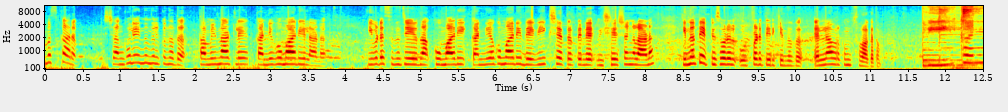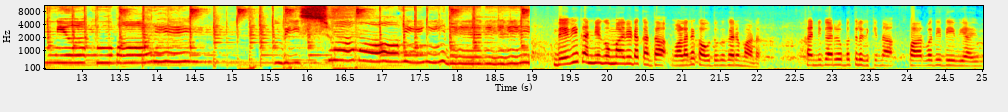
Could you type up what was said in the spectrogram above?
നമസ്കാരം. ശംഖുലി ഇന്ന് നിൽക്കുന്നത് തമിഴ്നാട്ടിലെ കന്യാകുമാരിയിലാണ്. ഇവിടെ സ്ഥിതി ചെയ്യുന്ന കുമാരി കന്യാകുമാരി ദേവീ ക്ഷേത്രത്തിന്റെ വിശേഷങ്ങളാണ് ഇന്നത്തെ എപ്പിസോഡിൽ ഉൾപ്പെടുത്തിയിരിക്കുന്നത്. എല്ലാവർക്കും സ്വാഗതം. ദേവി കന്യാകുമാരിയുടെ കഥ വളരെ കൗതുകകരമാണ്. കന്യകാരൂപത്തിലിരിക്കുന്ന പാർവതി ദേവിയായും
